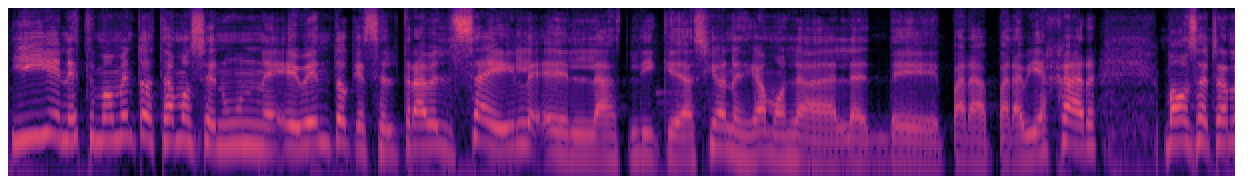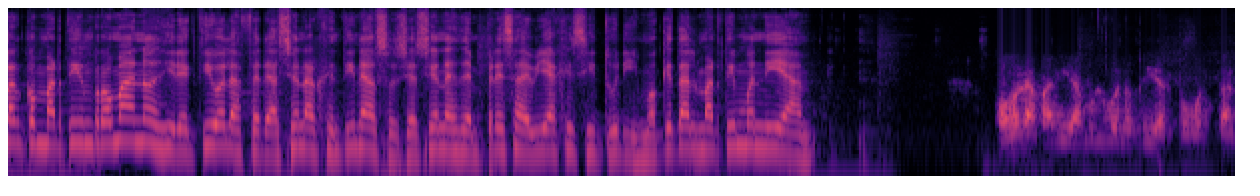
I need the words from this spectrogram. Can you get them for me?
Y en este momento estamos en un evento que es el Travel Sale, eh, las liquidaciones, digamos, la- la de, para, para viajar. Vamos a charlar con Martín Romano, directivo de la Federación Argentina de Asociaciones de Empresas de Viajes y Turismo. ¿Qué tal, Martín? Buen día. Hola María, muy buenos días, ¿cómo están?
